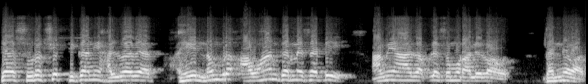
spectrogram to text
त्या सुरक्षित ठिकाणी हलवाव्यात हे नम्र आवाहन करण्यासाठी आम्ही आज आपल्यासमोर आलेलो आहोत. धन्यवाद.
